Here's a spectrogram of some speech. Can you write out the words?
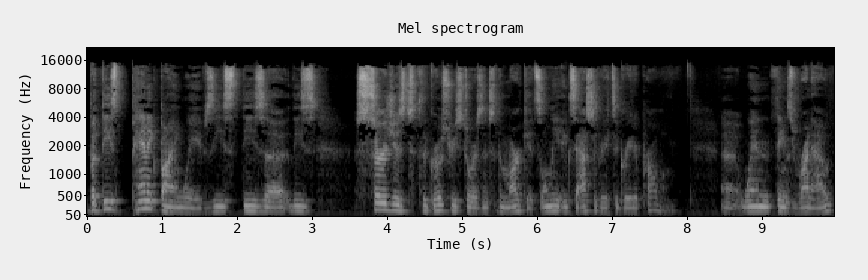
But these panic buying waves, these these uh, these surges to the grocery stores and to the markets only exacerbates a greater problem. Uh, when things run out,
